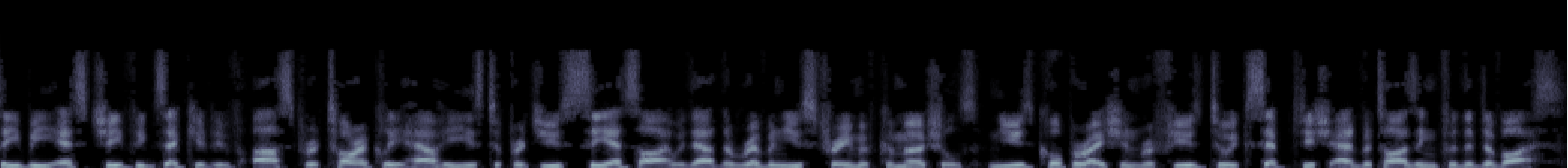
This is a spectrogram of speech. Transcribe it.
CBS chief executive, asked rhetorically how he is to produce CSI without the revenue stream of commercials. News Corporation refused to accept Dish advertising for the device.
